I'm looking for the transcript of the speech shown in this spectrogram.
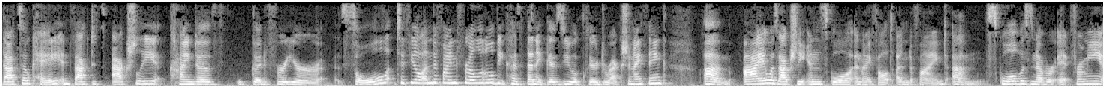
that's okay. In fact, it's actually kind of good for your soul to feel undefined for a little because then it gives you a clear direction, I think. Um, I was actually in school and I felt undefined. Um, school was never it for me.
